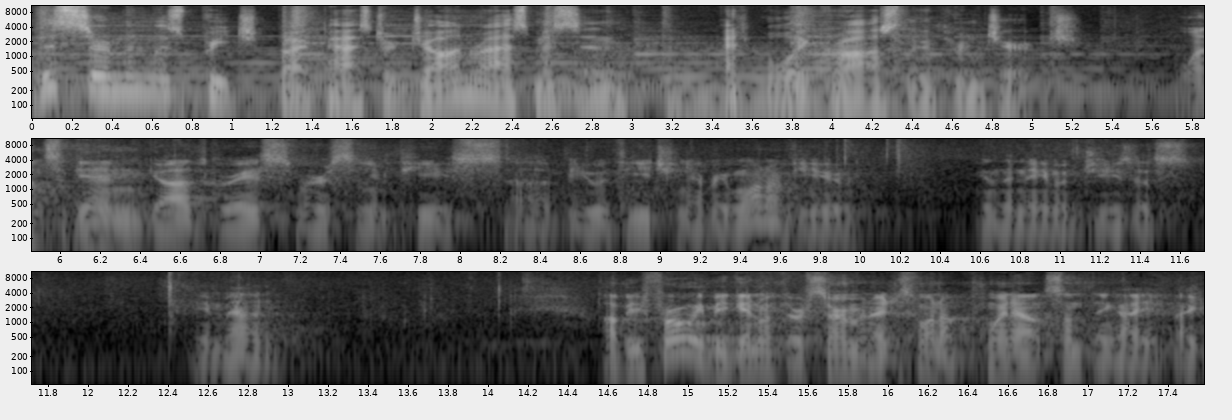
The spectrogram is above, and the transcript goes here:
This sermon was preached by Pastor John Rasmussen at Holy Cross Lutheran Church. Once again, God's grace, mercy, and peace uh, be with each and every one of you in the name of Jesus. Amen. Uh, before we begin with our sermon, I just want to point out something I, I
